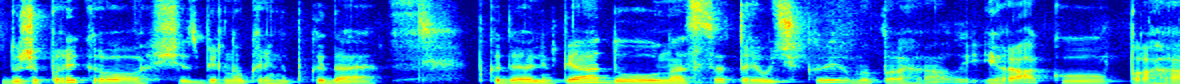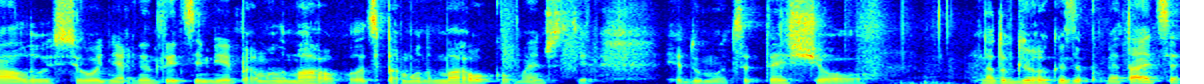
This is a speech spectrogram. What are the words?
дуже прикро, що збірна України покидає, покидає Олімпіаду. У нас три очки. Ми програли Іраку, програли сьогодні аргентинцям і перемогли Марокко. Але це перемога над Марокко в меншості. Я думаю, це те, що на довгі роки запам'ятається.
